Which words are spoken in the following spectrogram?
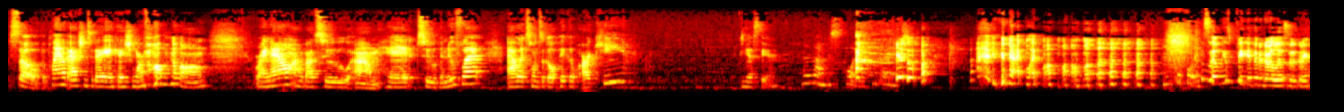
so the plan of action today in case you weren't following along right now i'm about to um, head to the new flat. Alex wants to go pick up our key. Yes dear. No, no, I'm just. You're acting like my mama. Sylvia's peeking through the door listening to me.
